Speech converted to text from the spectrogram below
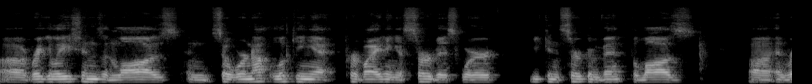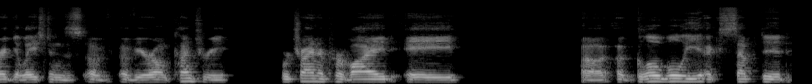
uh, regulations and laws, and so we're not looking at providing a service where you can circumvent the laws uh, and regulations of, of your own country. We're trying to provide a uh, a globally accepted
